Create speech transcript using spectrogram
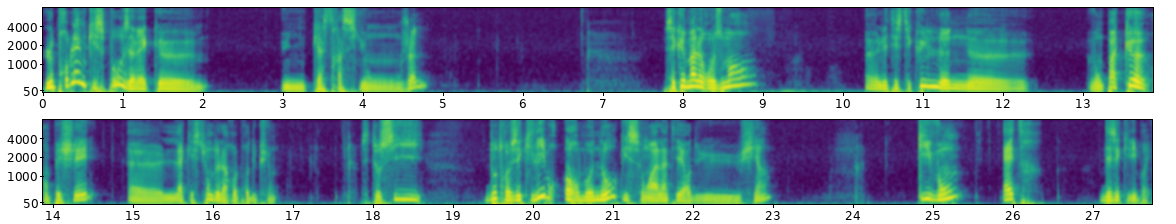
Le problème qui se pose avec euh, une castration jeune, c'est que malheureusement, euh, les testicules ne vont pas que empêcher euh, la question de la reproduction. C'est aussi d'autres équilibres hormonaux qui sont à l'intérieur du chien qui vont être déséquilibrés.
